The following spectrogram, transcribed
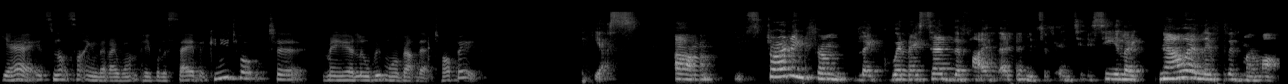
yeah it's not something that i want people to say but can you talk to me a little bit more about that topic Yes. Um, starting from like when I said the five elements of intimacy, like now I live with my mom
